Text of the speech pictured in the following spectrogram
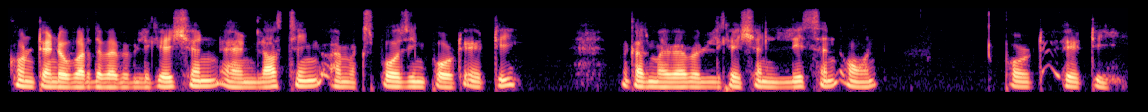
content over the web application. And last thing I'm exposing port 80 because my web application listen on port 80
